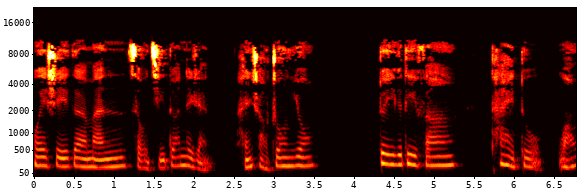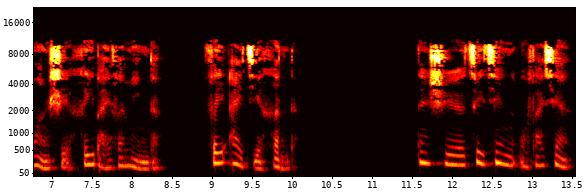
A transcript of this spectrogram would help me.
我也是一个蛮走极端的人，很少中庸，对一个地方态度往往是黑白分明的，非爱即恨的。但是最近我发现，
